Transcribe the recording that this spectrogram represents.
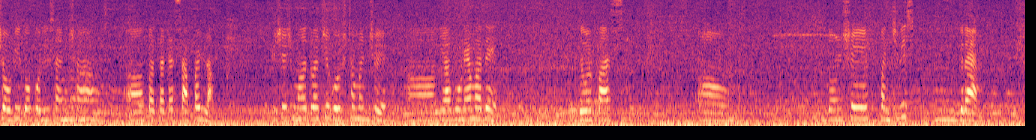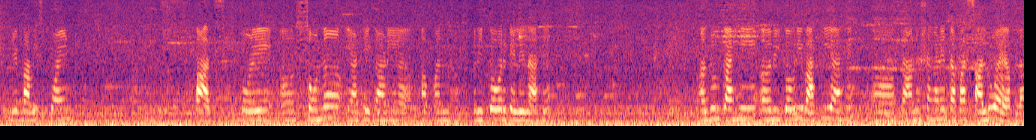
शेवटी तो पोलिसांच्या कचाट्यात सापडला. विशेष महत्त्वाची गोष्ट म्हणजे या गुन्ह्यामध्ये जवळपास दोनशे पंचवीस ग्रॅम म्हणजे बावीस पॉईंट पाच तोळे सोनं या ठिकाणी आपण रिकवर केलेलं आहे. अजून काही रिकव्हरी बाकी आहे. त्या अनुषंगाने तपास चालू आहे आपला.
